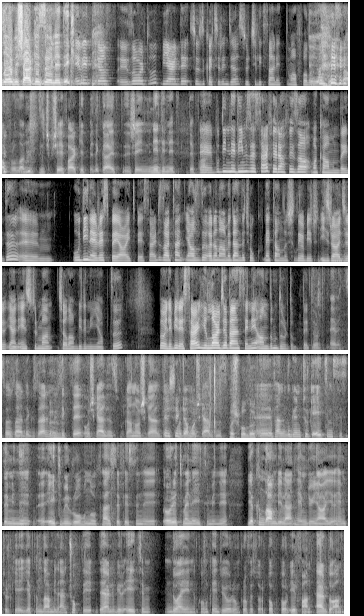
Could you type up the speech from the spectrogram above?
Zor bir şarkı söyledik. Evet biraz e, zordu. Bir yerde sözü kaçırınca sürçülisan ettim affola. Yok estağfurullah biz hiçbir şey fark etmedik. Gayet şey ne dinledik bir defa. E, bu dinlediğimiz eser Ferah Feza makamındaydı. E, Udine Resbe'ye ait bir eserdi. Zaten yazdığı aranameden de çok net anlaşılıyor bir icracı yani enstrüman çalan birinin yaptığı. Böyle bir eser. Yıllarca ben seni andım durdum dedi. Durdum. Evet. Sözler de güzel. Evet. Müzikte. Hoş geldiniz Furkan. Hoş geldin. Hocam hoş geldiniz. Hoş bulduk. Ee, efendim bugün Türk eğitim sistemini, e, eğitimin ruhunu, felsefesini, öğretmen eğitimini yakından bilen hem dünyayı hem Türkiye'yi yakından bilen çok değerli bir eğitim duayeni konuk ediyorum. Profesör Doktor İrfan Erdoğan.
